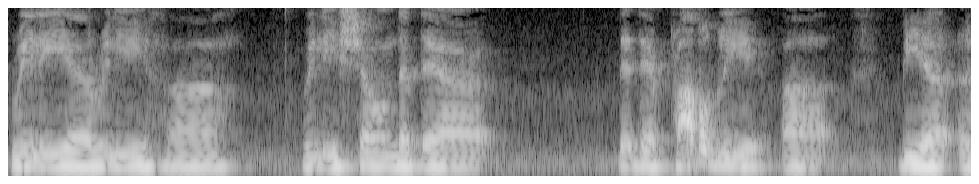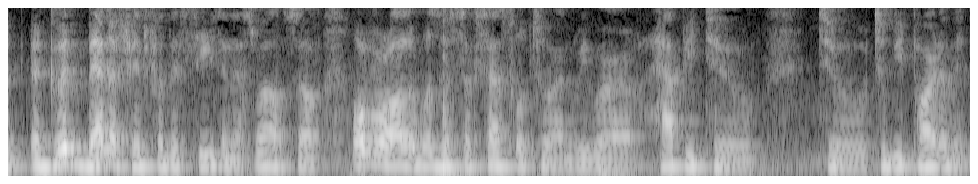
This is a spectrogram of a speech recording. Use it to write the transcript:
really uh, really uh, really shown that they are that they're probably uh, be a, a, a, good benefit for this season as well. So overall, it was a successful tour, and we were happy to to to be part of it.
